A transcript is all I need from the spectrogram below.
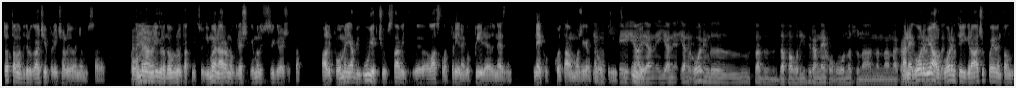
totalno bi drugačije pričali o njemu sada. Pa Po ja igra dobru utakmicu. Imao je naravno grešaka, imali su svi grešaka. Ali po meni ja bi uvijek ću staviti e, Lasla prije nego Pilja ili ne znam, nekog ko tamo može igrati na poziciji. ja, Uvijek. ja, ne, ja, ne, ja ne govorim e, sad da favoriziram nekog u odnosu na... na, na, na Ma ne govorim ja, ali govorim ti igraču koji eventualno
